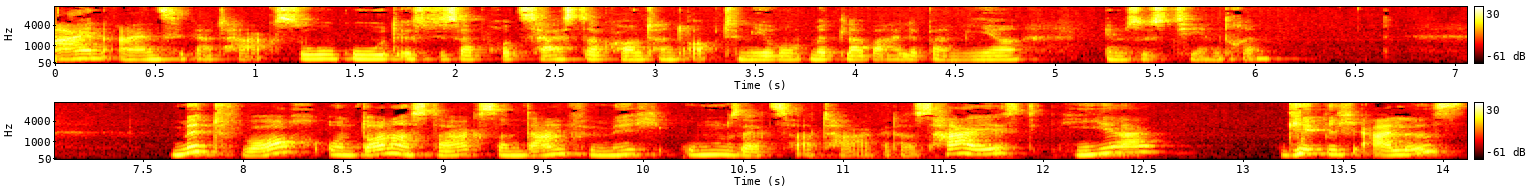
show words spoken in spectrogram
ein einziger Tag. So gut ist dieser Prozess der Content-Optimierung mittlerweile bei mir im System drin. Mittwoch und Donnerstag sind dann für mich Umsetzertage. Das heißt, hier gebe ich alles,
